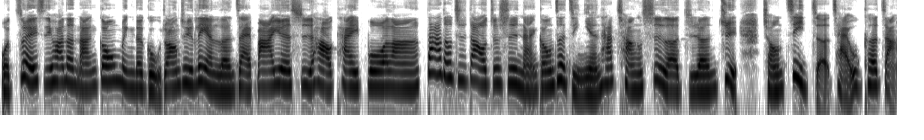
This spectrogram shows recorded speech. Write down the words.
我最喜欢的南宫珉的古装剧《恋人》在八月四号开播啦！大家都知道，就是南宫这几年他尝试了职人剧，从记者、财务科长、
